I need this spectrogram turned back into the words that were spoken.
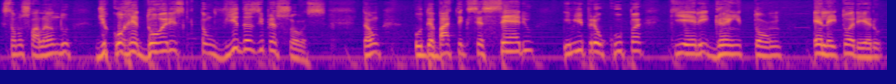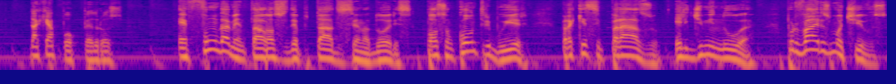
estamos falando de corredores que estão vidas e pessoas. Então, o debate tem que ser sério e me preocupa que ele ganhe tom eleitoreiro daqui a pouco, Pedroso. É fundamental nossos deputados e senadores possam contribuir para que esse prazo ele diminua por vários motivos.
